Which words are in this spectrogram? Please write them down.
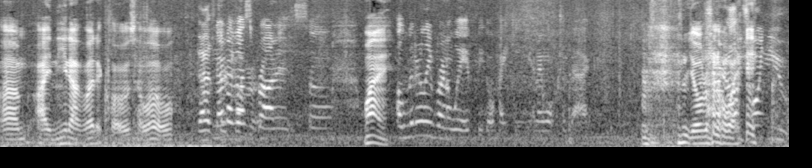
Um, I need athletic clothes. Hello. That's None of us cover-up. brought it, so Why? I'll literally run away if we go hiking and I won't come back. You'll run Sure, I'll away. join you.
